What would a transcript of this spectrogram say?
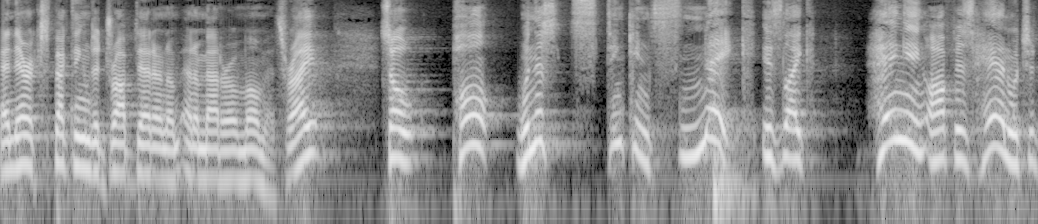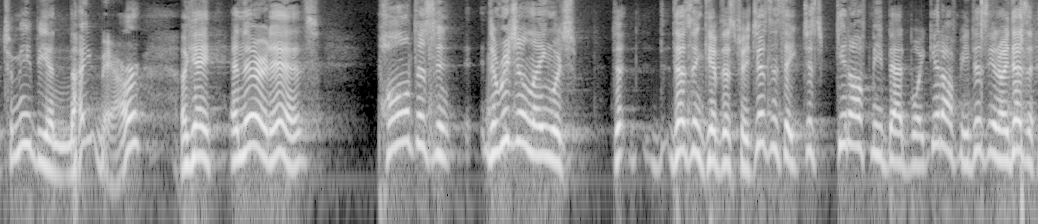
And they're expecting him to drop dead in a, in a matter of moments, right? So, Paul, when this stinking snake is like hanging off his hand, which would to me be a nightmare, okay, and there it is, Paul doesn't, the original language doesn't give this picture. Doesn't say, just get off me, bad boy, get off me. Just, you know, he doesn't.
